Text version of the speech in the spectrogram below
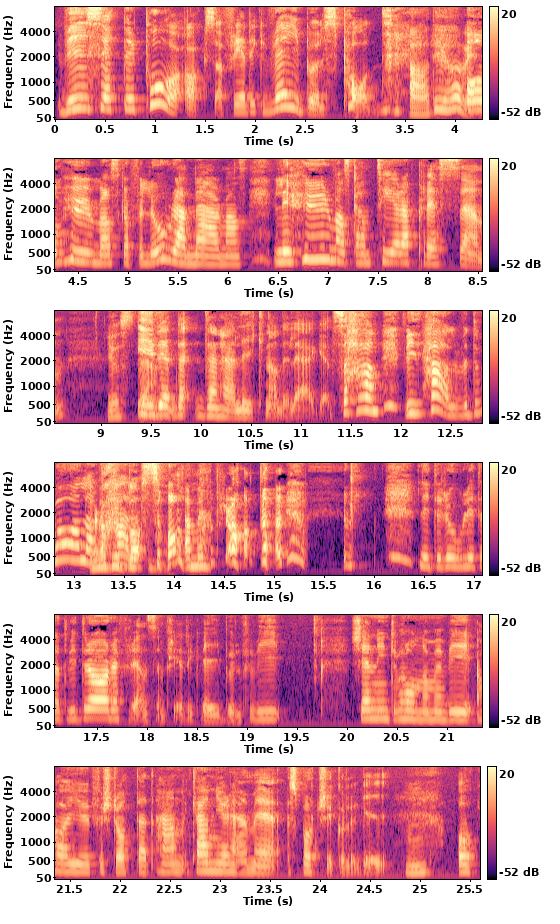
Vi sätter på också Fredrik Weibuls podd. Ja, det gör vi. Om hur man ska förlora när man... Eller hur man ska hantera pressen i den, den här liknande läget. Så han, vi halvdvalar Men och halvsomnar och pratar. Lite roligt att vi drar referensen Fredrik Weibull. För vi känner inte honom men vi har ju förstått att han kan ju det här med sportpsykologi. Mm. Och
